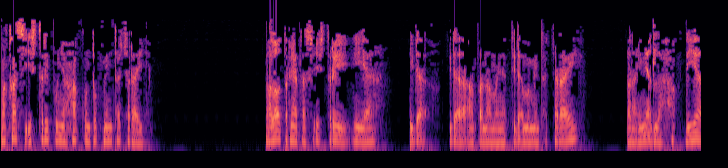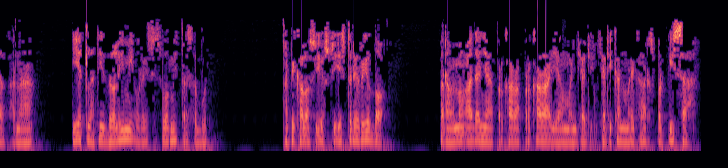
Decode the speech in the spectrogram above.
maka si istri punya hak untuk minta cerai. Kalau ternyata si istri iya tidak tidak apa namanya tidak meminta cerai karena ini adalah hak dia karena ia telah dizalimi oleh si suami tersebut. Tapi kalau si istri, istri ridho karena memang adanya perkara-perkara yang menjadikan mereka harus berpisah,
